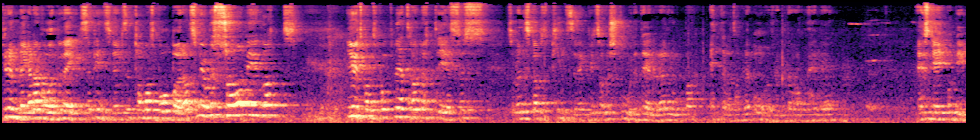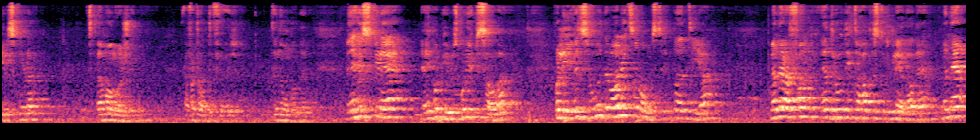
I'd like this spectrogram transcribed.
grunnleggeren av vår bevegelse, pinsebevegelsen, Thomas Baal Barrat, som gjorde så mye godt. I utgangspunktet etter han møtte Jesus, så ble det skapt pinsevekkelse over store deler av Europa etter at han ble overveldet av Den hellige ånd. Jeg husker jeg gikk på bibelskole. Det er mange år siden. Jeg har fortalt det før til noen av dem. Men jeg husker det Jeg gikk på bibelskole i Uppsala. På Livets Ord. Det var litt sånn omstridt på den tida. Men i hvert fall, jeg dro dit og hadde stor glede av det. Men jeg,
